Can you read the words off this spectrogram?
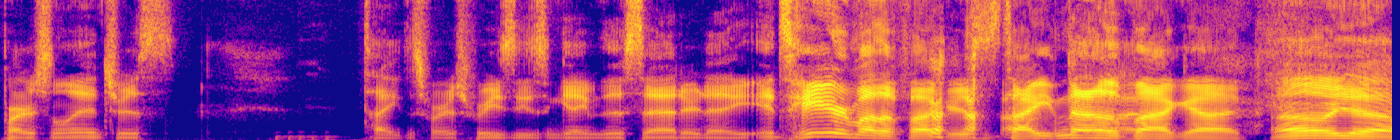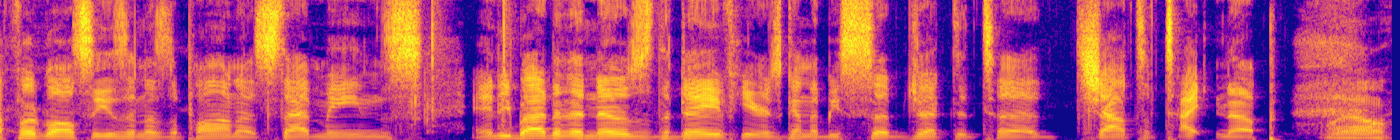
personal interest. Titans first preseason game this Saturday. It's here, motherfuckers. Tighten up, by God. Oh yeah, football season is upon us. That means anybody that knows the Dave here is going to be subjected to shouts of "tighten up." Well,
